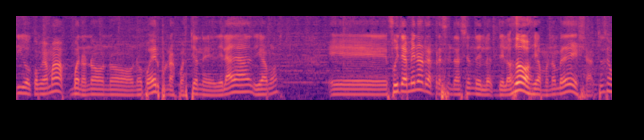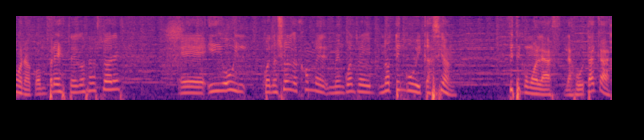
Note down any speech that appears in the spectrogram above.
digo, con mi mamá, bueno, no, no, no puede ir por una cuestión de, de la edad, digamos. Eh, fui también en representación de, lo- de los dos, digamos, en nombre de ella. Entonces, bueno, compré este de cosas de flores. eh, y digo, uy, cuando yo al cajón me, me encuentro, no tengo ubicación. ¿Viste como las, las butacas?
